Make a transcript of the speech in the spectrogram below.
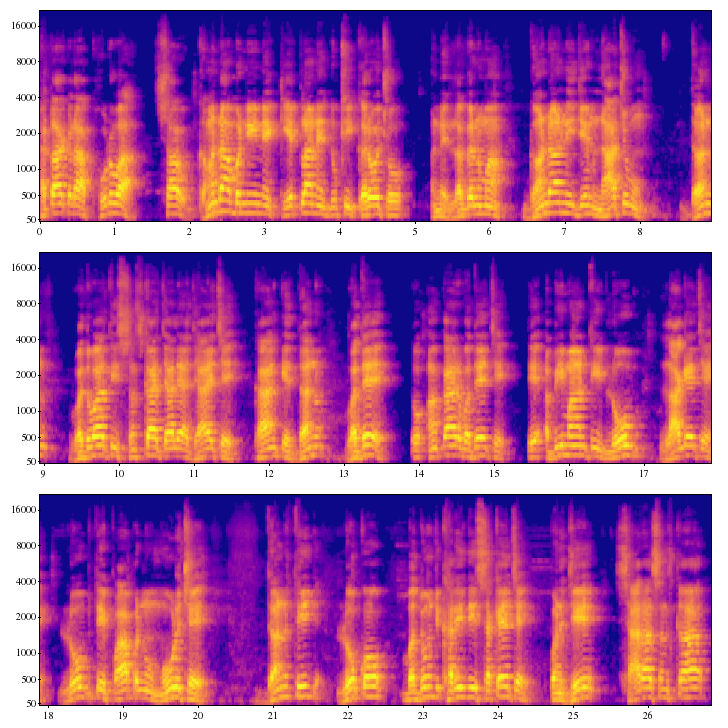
ફટાકડા ફોડવા સાવ ગાંડા બનીને કેટલાને દુખી કરો છો? અને લગ્નમાં ગાંડાની જેમ નાચવું ધન વધવાથી સંસ્કાર ચાલ્યા જાય છે, કારણ કે ધન વધે તો અંકાર વધે છે. તે અભિમાનથી લોભ લાગે છે. લોભ તે પાપનું મૂળ છે. ધનથી જ લોકો બધું જ ખરીદી શકે છે. પણ જે સારા સંસ્કાર,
